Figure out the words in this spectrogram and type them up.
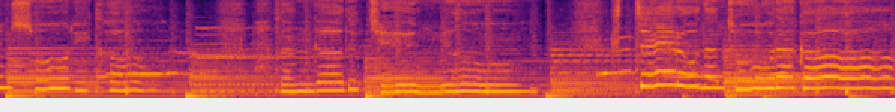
시계 초침 소리가 방안 가득 채우면 그때로 난 돌아가.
